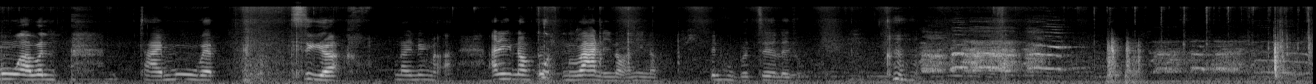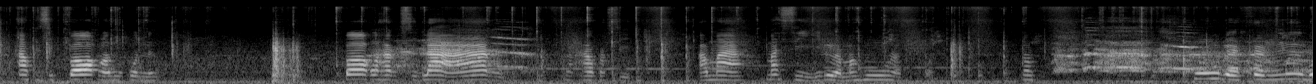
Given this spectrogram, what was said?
มูอะมันสายมูแบบเสือน้อยนึงเนาะอันนี้น้องตุกมือว่านนี่เนาะอันนี้เนาะเป็นหุ่นเบอร์เจอเลยทุกเอาคือสิปอกเนาทุกคนเลย ปอกแล้วเขาก็สิล้างแล้วเขาก็สิเอามามาสีเหลือมาหู้เนะทุกคนเนาหู้ด้วยเครื่องมือโบ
